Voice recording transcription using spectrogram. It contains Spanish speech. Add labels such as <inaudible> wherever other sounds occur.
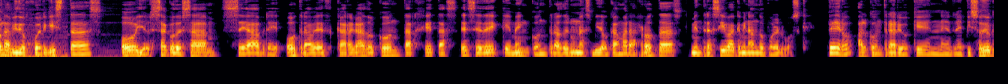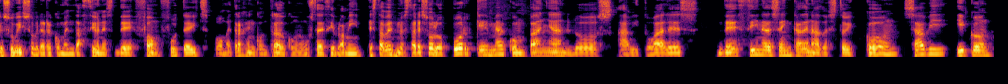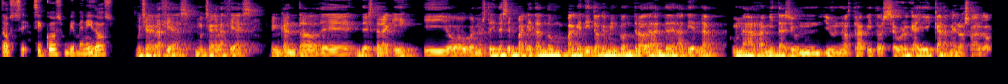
Hola videojueguistas, hoy el saco de Sam se abre otra vez cargado con tarjetas SD que me he encontrado en unas videocámaras rotas mientras iba caminando por el bosque. Pero, al contrario que en el episodio que subí sobre recomendaciones de found footage o metraje encontrado, como me gusta decirlo a mí, esta vez no estaré solo porque me acompañan los habituales de cine desencadenado. Estoy con Xavi y con Toxic. Chicos, bienvenidos. Muchas gracias, muchas gracias. Encantado de, estar aquí. Y yo, bueno, estoy desempaquetando un paquetito que me he encontrado delante de la tienda, unas ramitas y, y unos trapitos. Seguro que hay caramelos o algo.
